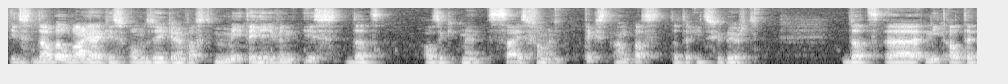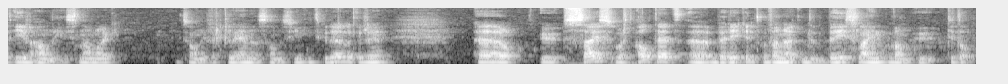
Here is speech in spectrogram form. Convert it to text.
Iets dat wel belangrijk is om zeker en vast mee te geven, is dat als ik mijn size van mijn tekst aanpas, dat er iets gebeurt dat uh, niet altijd even handig is. Namelijk, ik zal nu verkleinen, dat zal misschien iets duidelijker zijn. Uh, uw size wordt altijd uh, berekend vanuit de baseline van uw titel.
